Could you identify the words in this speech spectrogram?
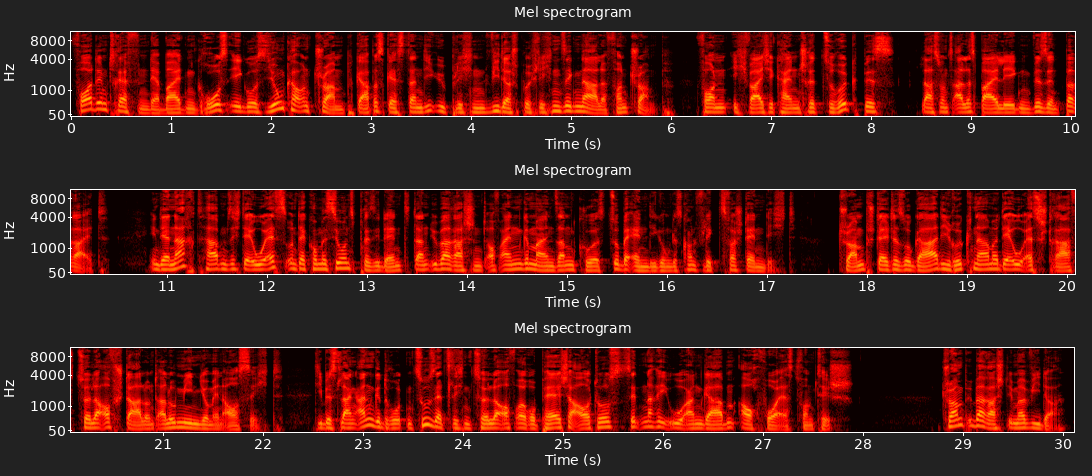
Vor dem Treffen der beiden Großegos Juncker und Trump gab es gestern die üblichen widersprüchlichen Signale von Trump. Von ich weiche keinen Schritt zurück bis lass uns alles beilegen, wir sind bereit. In der Nacht haben sich der US- und der Kommissionspräsident dann überraschend auf einen gemeinsamen Kurs zur Beendigung des Konflikts verständigt. Trump stellte sogar die Rücknahme der US-Strafzölle auf Stahl und Aluminium in Aussicht. Die bislang angedrohten zusätzlichen Zölle auf europäische Autos sind nach EU-Angaben auch vorerst vom Tisch. Trump überrascht immer wieder.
